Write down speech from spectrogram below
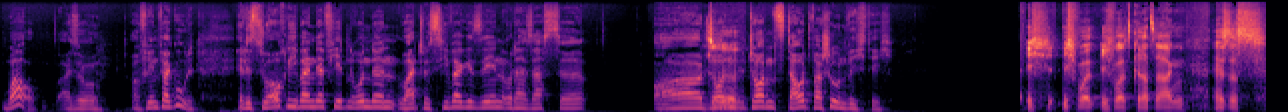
Wow, also auf jeden Fall gut. Hättest du auch lieber in der vierten Runde einen Wide Receiver gesehen oder sagst du, oh, Jordan, also, Jordan Stout war schon wichtig? Ich, ich wollte ich es gerade sagen. Es ist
